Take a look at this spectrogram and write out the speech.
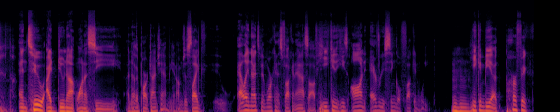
and two, I do not want to see another part-time champion. I'm just like, LA Knight's been working his fucking ass off. He can, he's on every single fucking week. hmm He can be a perfect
